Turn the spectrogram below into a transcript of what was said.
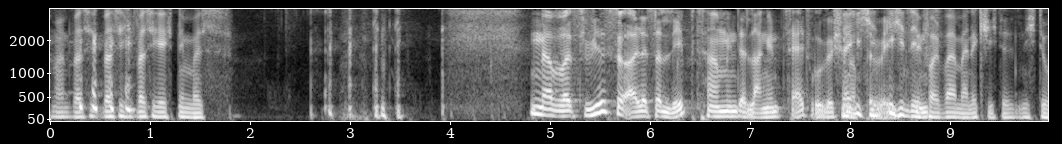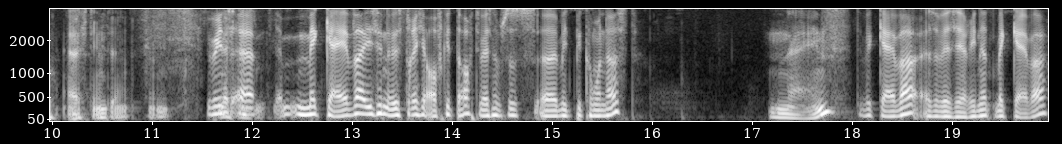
nein, weiß ich, weiß ich, weiß ich echt nicht mehr. Na, was wir so alles erlebt haben in der langen Zeit, wo wir schon Nein, auf ich, der Welt ich in dem sind. Fall war ja meine Geschichte, nicht du. Ja, stimmt, ja. Übrigens, Ja, äh, MacGyver ist in Österreich aufgetaucht. Ich weiß nicht, ob du es äh, mitbekommen hast. Nein. Der MacGyver, also wer sich erinnert, MacGyver,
